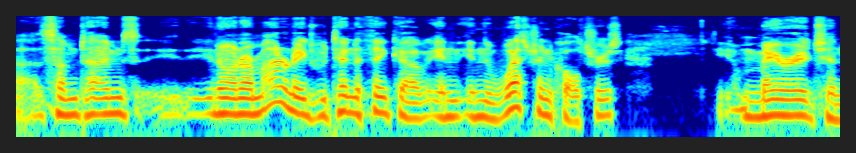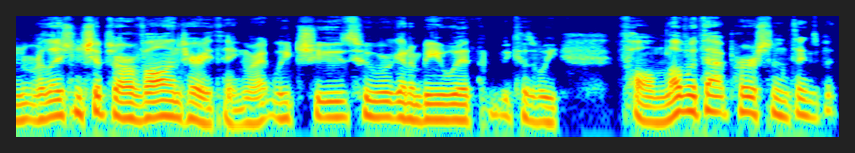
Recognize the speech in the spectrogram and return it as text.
Uh, sometimes, you know, in our modern age, we tend to think of in, in the Western cultures, you know, marriage and relationships are a voluntary thing, right? We choose who we're going to be with because we fall in love with that person and things. But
